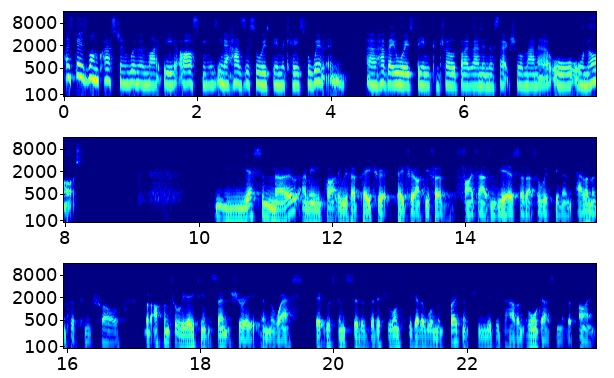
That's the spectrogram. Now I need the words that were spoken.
I suppose one question women might be asking is, you know, has this always been the case for women? Uh, have they always been controlled by men in a sexual manner or, or not? Yes and no. I mean, partly we've had patri- patriarchy for 5,000 years, so that's always been an element of control. But up until the 18th century in the West, it was considered that if you wanted to get a woman pregnant, she needed to have an orgasm at the time.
